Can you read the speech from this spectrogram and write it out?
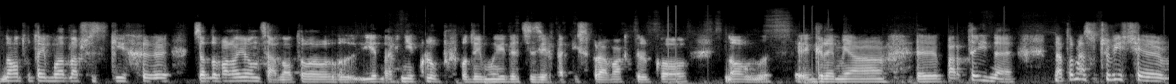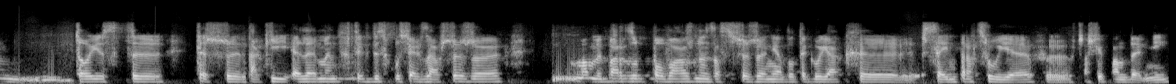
no tutaj była dla wszystkich zadowalająca. No to jednak nie klub podejmuje decyzje w takich sprawach, tylko no, gremia partyjne. Natomiast oczywiście to jest też taki element w tych dyskusjach zawsze, że mamy bardzo poważne zastrzeżenia do tego, jak Sejm pracuje w, w, czasie pandemii.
